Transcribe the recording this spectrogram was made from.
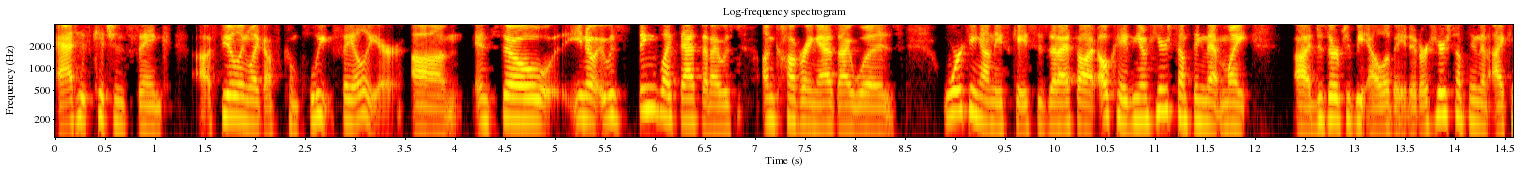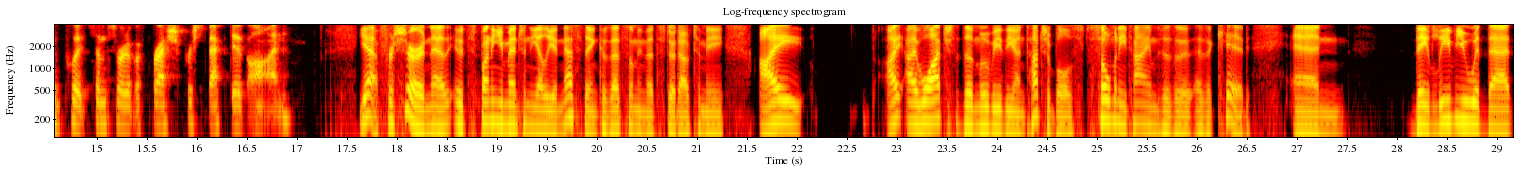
at his kitchen sink, uh, feeling like a complete failure. Um, and so, you know, it was things like that that I was uncovering as I was working on these cases that I thought, okay, you know, here's something that might uh, deserve to be elevated, or here's something that I can put some sort of a fresh perspective on. Yeah, for sure. Now it's funny you mentioned the Eliot Ness thing because that's something that stood out to me. I, I, I watched the movie The Untouchables so many times as a as a kid, and they leave you with that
